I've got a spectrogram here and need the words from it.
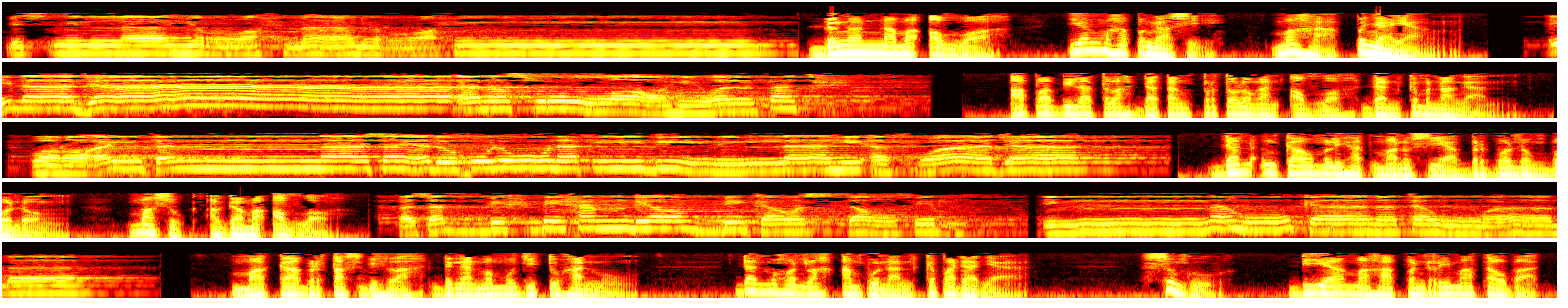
Bismillahirrahmanirrahim. Dengan nama Allah yang Maha Pengasih, Maha Penyayang. Idza jaa nasrullahi wal fath. Apabila telah datang pertolongan Allah dan kemenangan. Wa الناس يدخلون في دين الله أفواجا dan engkau melihat manusia berbondong-bondong masuk agama Allah. فسبح بحمد ربك واستغفر إنه كان توابا Maka bertasbihlah dengan memuji Tuhanmu, dan mohonlah ampunan kepadanya. Sungguh, dia maha penerima taubat.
